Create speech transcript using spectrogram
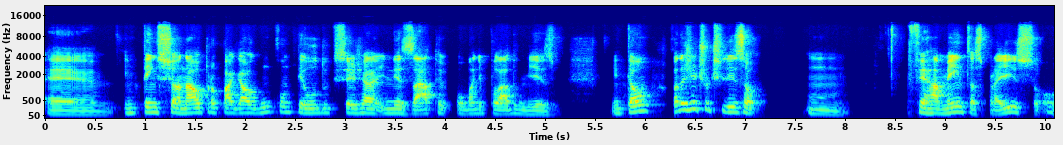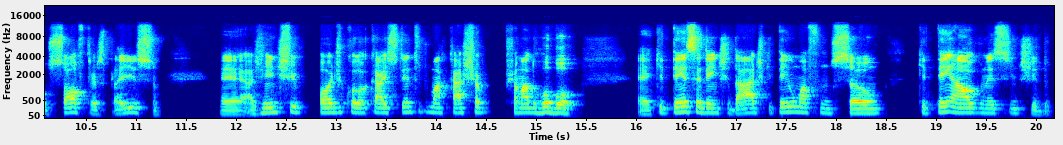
é, intencional propagar algum conteúdo que seja inexato ou manipulado mesmo. Então, quando a gente utiliza um, ferramentas para isso ou softwares para isso, é, a gente pode colocar isso dentro de uma caixa chamada robô é, que tem essa identidade, que tem uma função, que tem algo nesse sentido.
